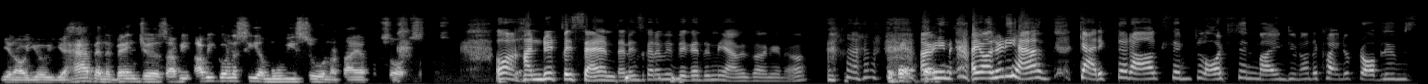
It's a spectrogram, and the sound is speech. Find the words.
you know you you have an avengers. Are we are we going to see a movie soon or tie up of sorts Oh, 100%. And it's going to be bigger than the Amazon, you know. I mean, I already have character arcs and plots in mind, you know, the kind of problems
